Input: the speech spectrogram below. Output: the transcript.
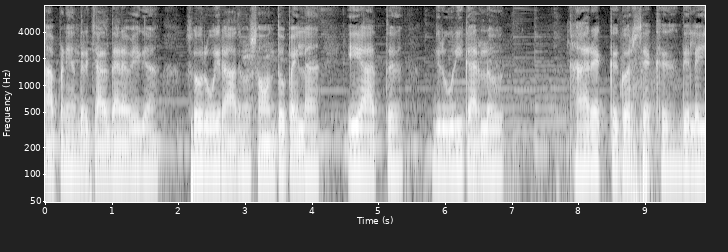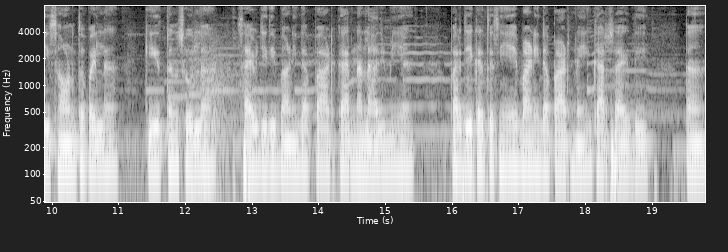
ਆਪਣੇ ਅੰਦਰ ਚੱਲਦਾ ਰਹੇਗਾ। ਸੋ ਰੋਜ਼ ਰਾਤ ਨੂੰ ਸੌਣ ਤੋਂ ਪਹਿਲਾਂ ਇਹ ਆਦਤ ਜ਼ਰੂਰੀ ਕਰ ਲਓ ਹਰ ਇੱਕ ਗੁਰਸਿੱਖ ਦੇ ਲਈ ਸੌਣ ਤੋਂ ਪਹਿਲਾਂ ਕੀਰਤਨ ਸੋਲਾ ਸਾਹਿਬ ਜੀ ਦੀ ਬਾਣੀ ਦਾ ਪਾਠ ਕਰਨਾ ਲਾਜ਼ਮੀ ਹੈ। ਪਰ ਜੇਕਰ ਤੁਸੀਂ ਇਹ ਬਾਣੀ ਦਾ ਪਾਠ ਨਹੀਂ ਕਰ ਸਕਦੇ, ਤਾਂ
